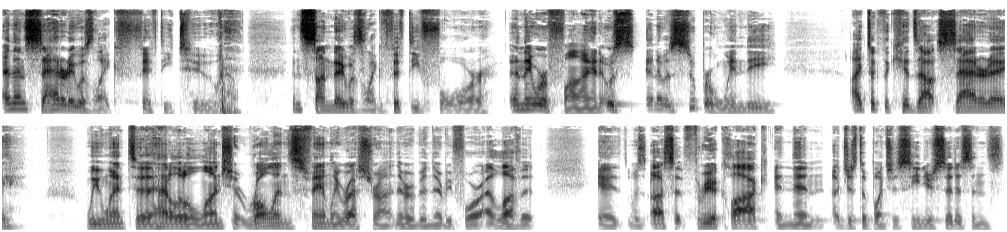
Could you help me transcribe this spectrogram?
And then Saturday was like 52. and Sunday was like 54 and they were fine. It was and it was super windy. I took the kids out Saturday. We went to had a little lunch at Roland's Family Restaurant. Never been there before. I love it. It was us at three o'clock, and then uh, just a bunch of senior citizens.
